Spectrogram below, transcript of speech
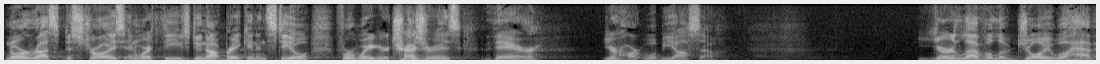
nor rust destroys and where thieves do not break in and steal. For where your treasure is, there your heart will be also. Your level of joy will have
